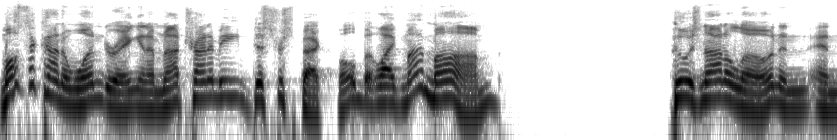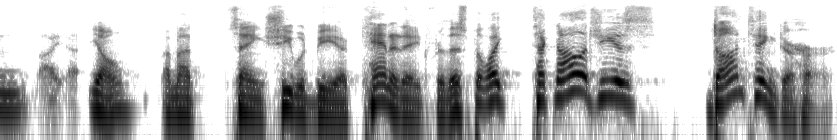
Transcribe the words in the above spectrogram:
I'm also kind of wondering, and I'm not trying to be disrespectful, but like my mom, who is not alone, and and you know, I'm not saying she would be a candidate for this, but like technology is daunting to her.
